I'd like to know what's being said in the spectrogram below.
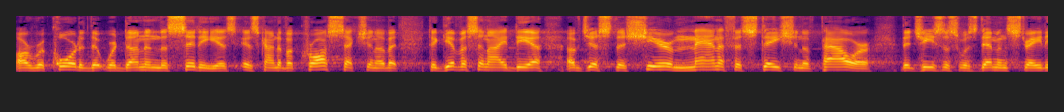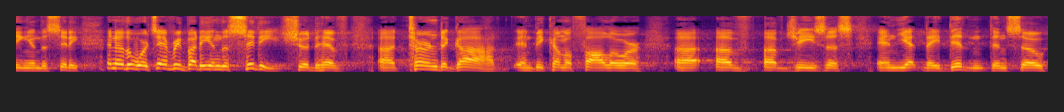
are recorded that were done in the city is, is kind of a cross section of it to give us an idea of just the sheer manifestation of power that Jesus was demonstrating in the city. In other words, everybody in the city should have uh, turned to God and become a follower uh, of, of Jesus, and yet they didn't. And so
